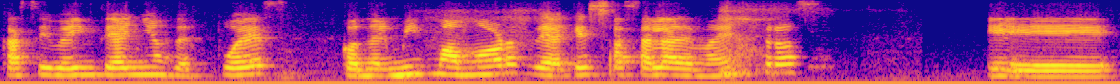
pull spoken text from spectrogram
casi 20 años después con el mismo amor de aquella sala de maestros, eh,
